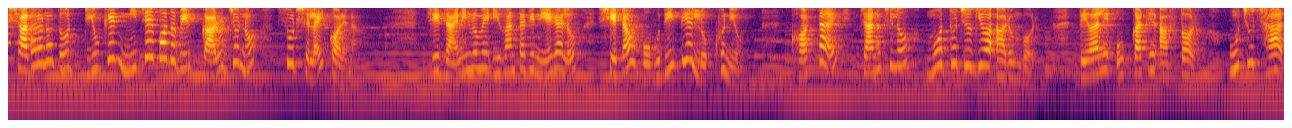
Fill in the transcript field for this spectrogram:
সাধারণত ডিউকের নিচের পদবীর কারুর জন্য স্যুট সেলাই করে না। যে ডাইনিং রুমে ইভান তাকে নিয়ে গেল সেটাও বহুদিক দিয়ে লক্ষণীয়। ঘরটায় যেন ছিল মধ্যযুগীয় আড়ম্বর। দেওয়ালে ওক কাঠের আস্তর, উঁচু ছাদ,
